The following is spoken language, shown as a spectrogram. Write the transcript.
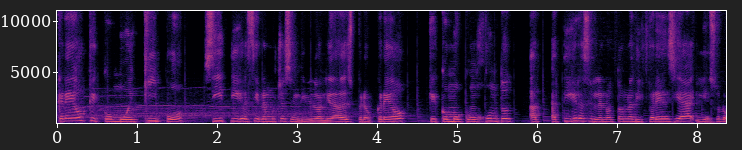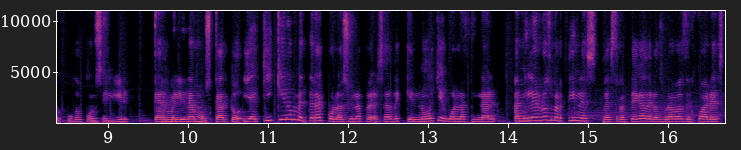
Creo que como equipo, sí, Tigres tiene muchas individualidades, pero creo que como conjunto a, Tigres se le nota una diferencia y eso lo pudo conseguir Carmelina Moscato. Y aquí quiero meter a colación, a pesar de que no llegó a la final, a Milagros Martínez, la estratega de las Bravas de Juárez,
